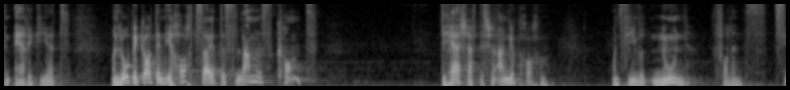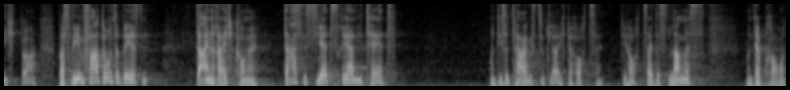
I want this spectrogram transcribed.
denn er regiert. Und lobe Gott, denn die Hochzeit des Lammes kommt. Die Herrschaft ist schon angebrochen und sie wird nun vollends sichtbar. Was wir im Vater unser beten, dein Reich komme, das ist jetzt Realität. Und dieser Tag ist zugleich der Hochzeit, die Hochzeit des Lammes und der Braut.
